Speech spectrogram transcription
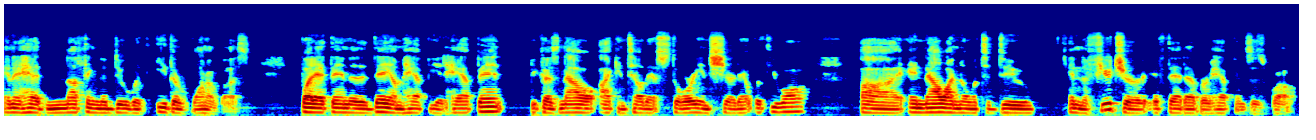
And it had nothing to do with either one of us. But at the end of the day, I'm happy it happened because now I can tell that story and share that with you all. Uh, and now I know what to do in the future if that ever happens as well.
